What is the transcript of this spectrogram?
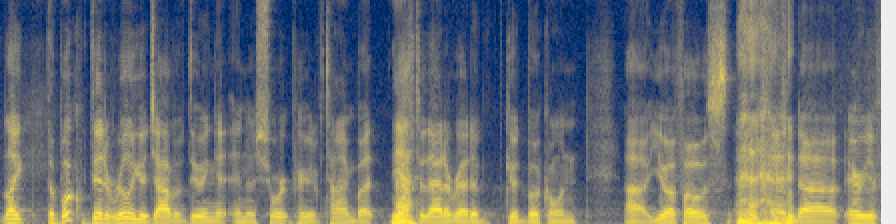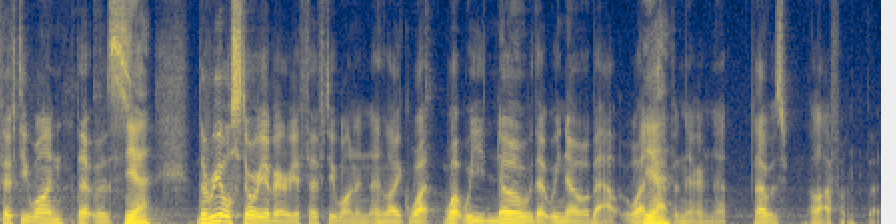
like the book did a really good job of doing it in a short period of time. But Yeah. after that, I read a good book on uh, UFOs and, and uh, Area 51. That was yeah the real story of Area 51 and, and like what what we know that we know about what Yeah. happened there, and that that was a lot of fun. But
